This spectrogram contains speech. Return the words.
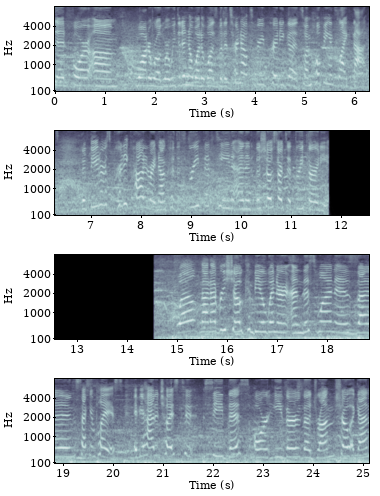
did for um, Waterworld where we didn't know what it was, but it turned out to be pretty good. So I'm hoping it's like that. The theater is pretty crowded right now because it's 3.15 and it, the show starts at 3.30. every show can be a winner and this one is uh, in second place. If you had a choice to see this or either the drum show again,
